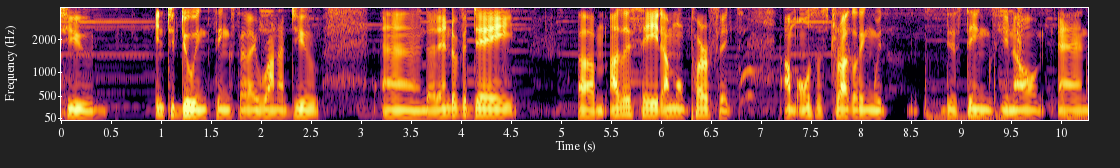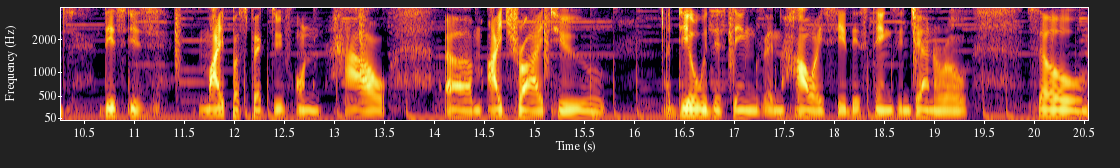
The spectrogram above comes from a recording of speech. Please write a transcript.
to into doing things that I wanna do. And at the end of the day, um, as I said, I'm not perfect. I'm also struggling with these things, you know, and this is my perspective on how um, I try to deal with these things and how I see these things in general. So,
